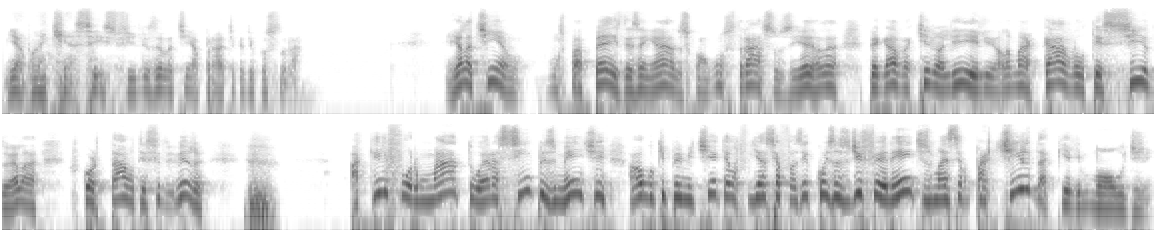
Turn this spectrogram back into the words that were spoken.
Minha mãe tinha seis filhos, ela tinha a prática de costurar. E ela tinha uns papéis desenhados com alguns traços e ela pegava aquilo ali, ela marcava o tecido, ela cortava o tecido. Veja, aquele formato era simplesmente algo que permitia que ela viesse a fazer coisas diferentes, mas a partir daquele molde.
